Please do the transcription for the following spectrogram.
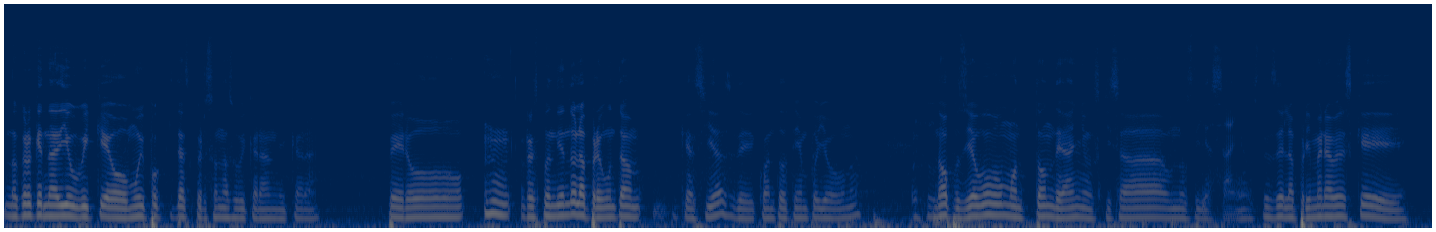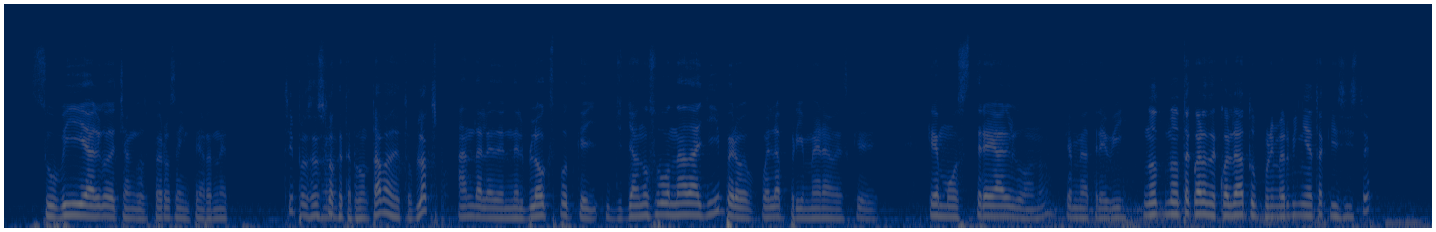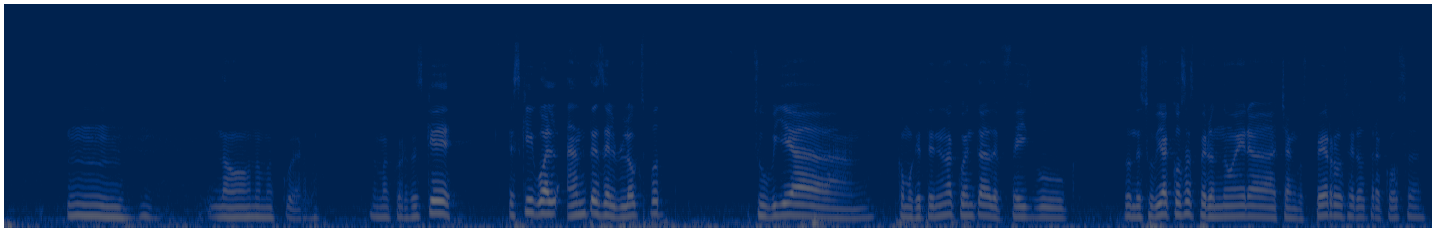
No creo que nadie ubique o muy poquitas personas ubicarán mi cara. Pero respondiendo a la pregunta que hacías de cuánto tiempo llevo uno, no, pues llevo un montón de años, quizá unos 10 años, desde la primera vez que subí algo de Changos Perros a internet. Sí, pues eso es lo que te preguntaba de tu blogspot. Ándale, en el blogspot que ya no subo nada allí, pero fue la primera vez que, que mostré algo, ¿no? Que me atreví. ¿No, ¿No te acuerdas de cuál era tu primer viñeta que hiciste? Mm, no, no me acuerdo. No me acuerdo. Es que es que igual antes del blogspot subía como que tenía una cuenta de Facebook donde subía cosas, pero no era Changos Perros, era otra cosa.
